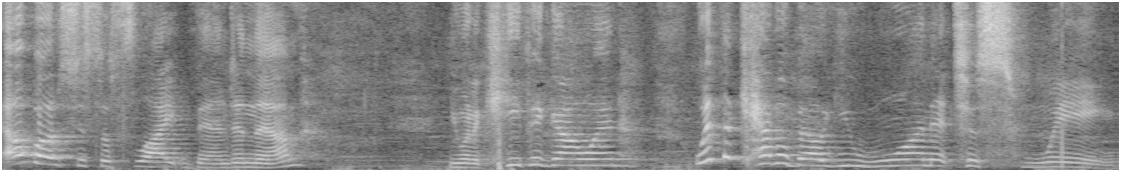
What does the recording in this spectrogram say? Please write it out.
Elbows just a slight bend in them. You want to keep it going. With the kettlebell, you want it to swing.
